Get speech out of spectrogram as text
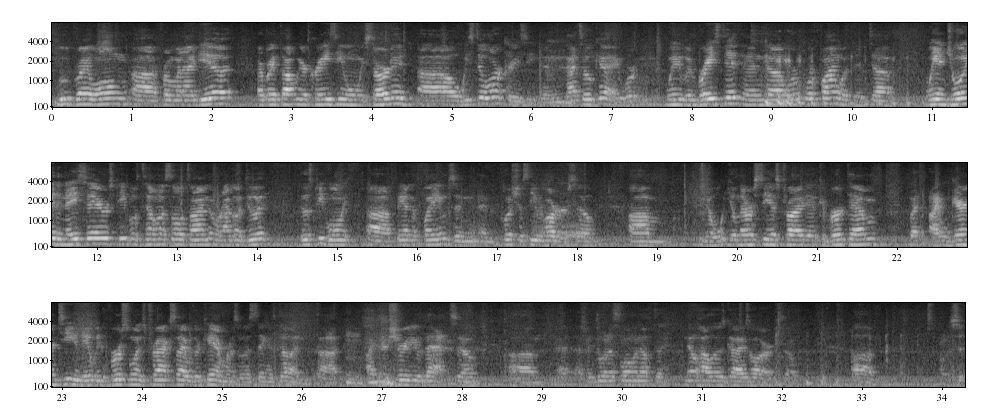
moved right along uh, from an idea. Everybody thought we were crazy when we started. Uh, We still are crazy, and that's okay. We're, we've embraced it, and uh, we're, we're fine with it. Uh, We enjoy the naysayers, people telling us all the time that we're not gonna do it. Those people only uh, fan the flames and, and push us even harder, so, um, you know, you'll never see us try to convert them, but I will guarantee you, they'll be the first ones trackside with their cameras when this thing is done. Uh, I can assure you of that, so, um, I've been doing this long enough to know how those guys are, so. uh, So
